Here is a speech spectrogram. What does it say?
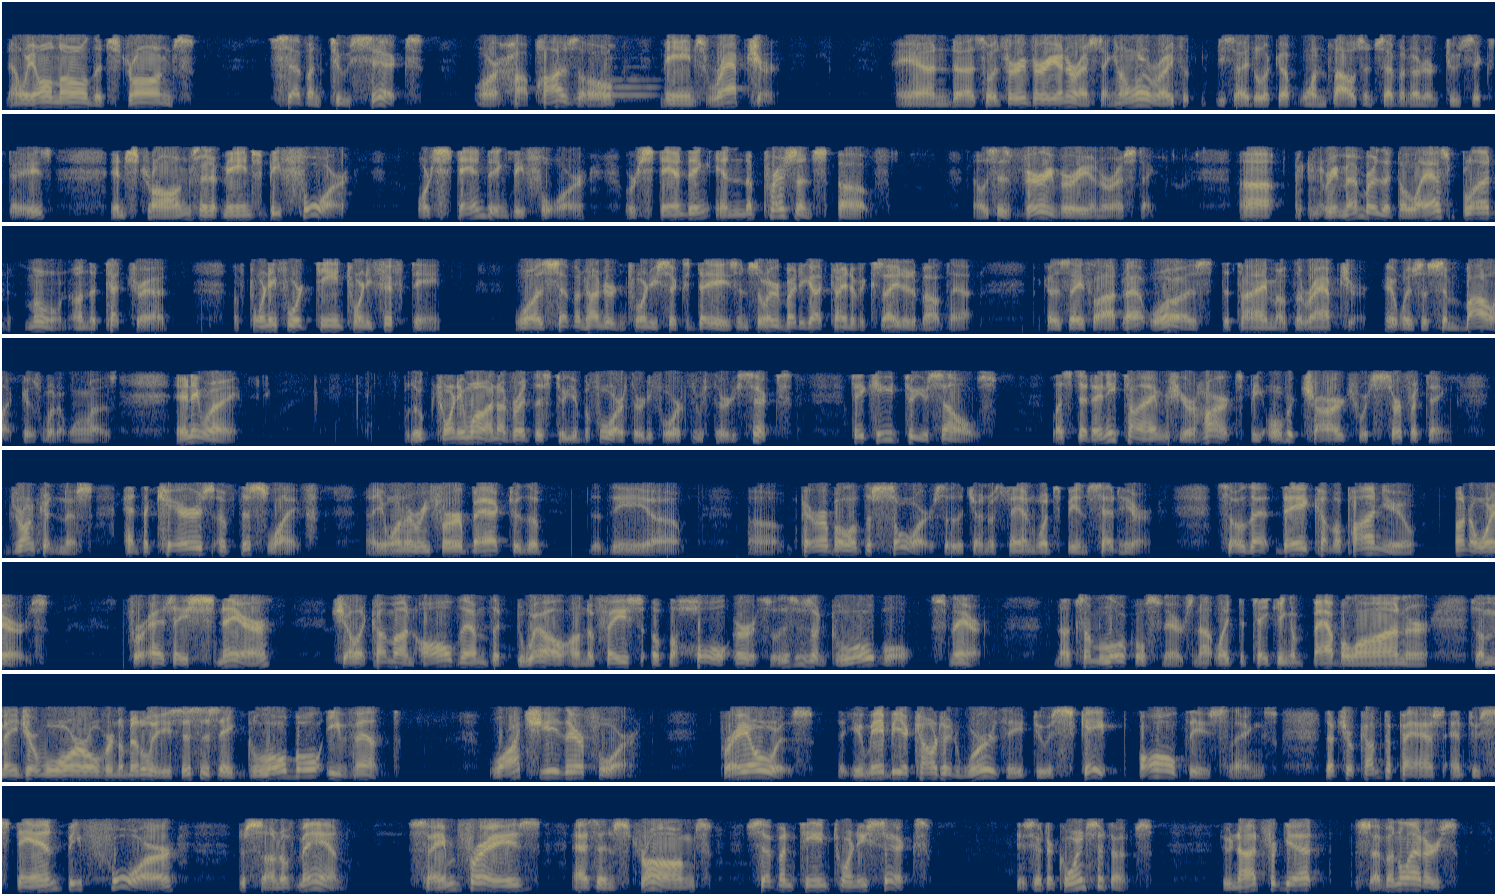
Now we all know that Strong's 726 or harpazo means rapture. And uh, so it's very, very interesting. However, I th- decided to look up 1,726 days in Strong's, and it means before, or standing before, or standing in the presence of. Now, this is very, very interesting. Uh, remember that the last blood moon on the tetrad of 2014-2015 was 726 days. And so everybody got kind of excited about that because they thought that was the time of the rapture. It was a symbolic is what it was. Anyway, Luke 21, I've read this to you before, 34 through 36. Take heed to yourselves, lest at any times your hearts be overcharged with surfeiting, drunkenness, and the cares of this life – Now you want to refer back to the the, uh, uh, parable of the sower so that you understand what's being said here. So that they come upon you unawares. For as a snare shall it come on all them that dwell on the face of the whole earth. So this is a global snare, not some local snare. It's not like the taking of Babylon or some major war over in the Middle East. This is a global event. Watch ye therefore, pray always, that you may be accounted worthy to escape all these things that shall come to pass and to stand before the Son of Man. Same phrase as in Strong's 1726. Is it a coincidence? Do not forget the seven letters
